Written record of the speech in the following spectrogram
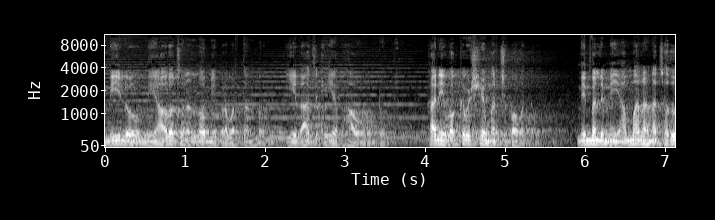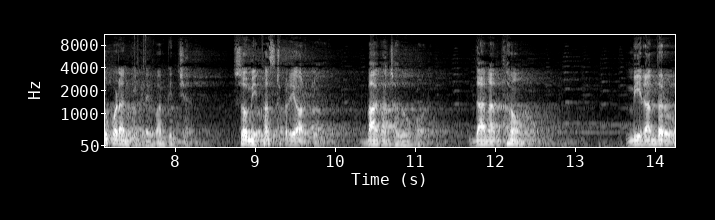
మీలో మీ ఆలోచనల్లో మీ ప్రవర్తనలో ఈ రాజకీయ భావం ఉంటుంది. కానీ ఒక్క విషయం మర్చిపోవద్దు. మిమ్మల్ని మీ అమ్మ నాన్న చదువుకోవడానికి ఇక్కడికి పంపించారు. సో మీ ఫస్ట్ ప్రయారిటీ బాగా చదువుకోవడం. దాని అర్థం మీరందరూ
